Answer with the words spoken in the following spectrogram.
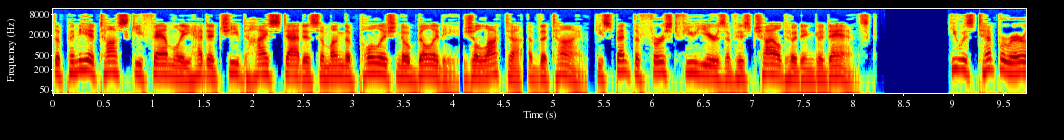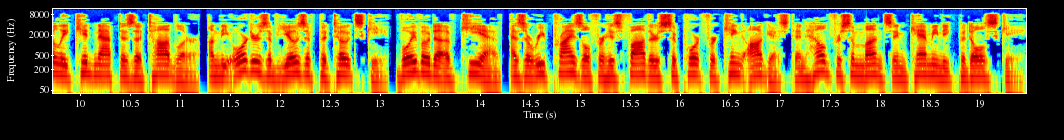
The Poniatowski family had achieved high status among the Polish nobility of the time. He spent the first few years of his childhood in Gdansk. He was temporarily kidnapped as a toddler, on the orders of Józef Potocki, voivoda of Kiev, as a reprisal for his father's support for King August and held for some months in Kamieniec Podolski.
